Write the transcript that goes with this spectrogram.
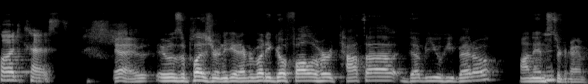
podcast. Yeah, it, it was a pleasure. And again, everybody go follow her, Tata W Ribeiro on mm-hmm. Instagram.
